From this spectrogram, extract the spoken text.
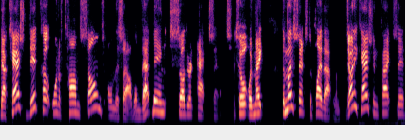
Now, Cash did cut one of Tom's songs on this album, that being Southern Accents. So it would make the most sense to play that one. Johnny Cash, in fact, said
